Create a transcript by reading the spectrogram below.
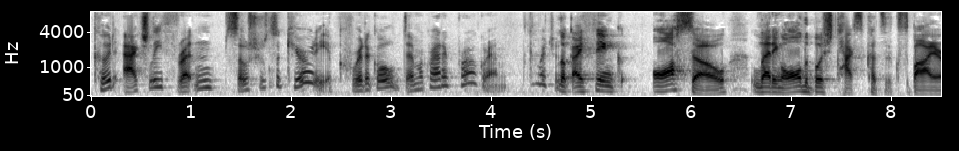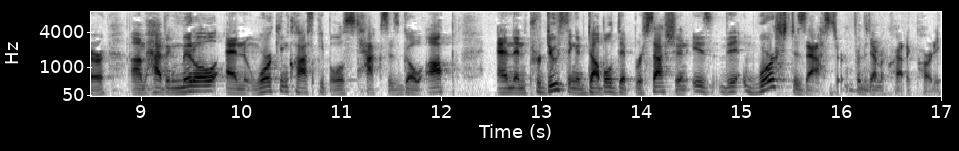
could actually threaten Social Security, a critical Democratic program. Richard. Look, I think also letting all the Bush tax cuts expire, um, having middle and working class people's taxes go up, and then producing a double dip recession is the worst disaster for the Democratic Party.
